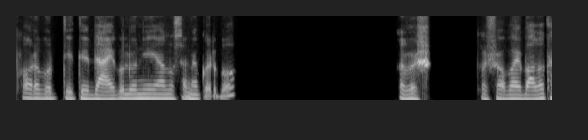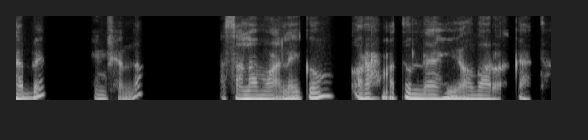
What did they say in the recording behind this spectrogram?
পরবর্তীতে দায়গুলো নিয়ে আলোচনা করব। তো সবাই ভালো থাকবে ইনশাল্লাহ আসসালামু আলাইকুম রহমতুল্লাহি ওয়া বারাকাতুহু।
